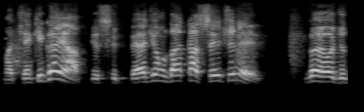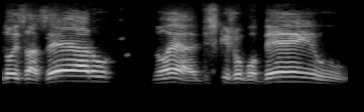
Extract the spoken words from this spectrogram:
mas tinha que ganhar, porque se perde iam dar cacete nele. Ganhou de 2 a 0, não é? Diz que jogou bem, os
